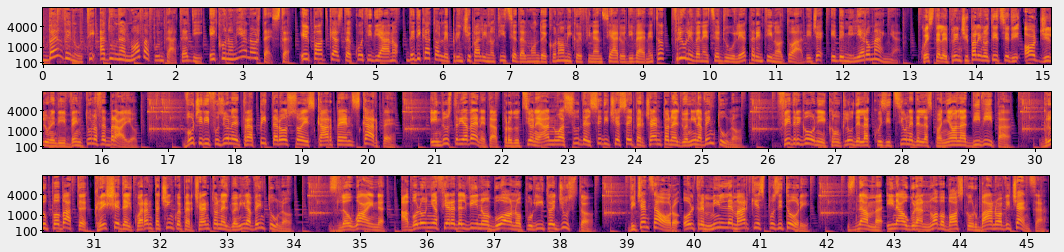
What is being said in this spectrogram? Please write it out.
Benvenuti ad una nuova puntata di Economia Nord-Est, il podcast quotidiano dedicato alle principali notizie dal mondo economico e finanziario di Veneto, Friuli Venezia Giulia, Trentino Alto Adige ed Emilia Romagna. Queste le principali notizie di oggi, lunedì 21 febbraio. Voci di fusione tra Pitta Rosso e Scarpe and Scarpe. Industria Veneta, produzione annua su del 16,6% nel 2021. Fedrigoni conclude l'acquisizione della spagnola Divipa. Gruppo BAT cresce del 45% nel 2021. Slow Wine, a Bologna Fiera del Vino buono, pulito e giusto. Vicenza Oro, oltre mille marchi espositori. Snam inaugura nuovo bosco urbano a Vicenza.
